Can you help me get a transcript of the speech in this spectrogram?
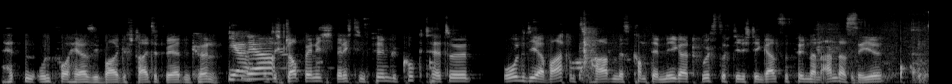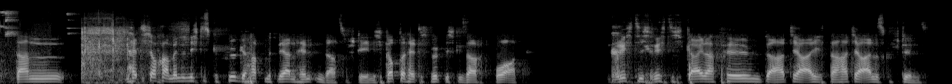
hätten unvorhersehbar gestaltet werden können. Ja. Ja. Und ich glaube, wenn ich, wenn ich den Film geguckt hätte, ohne die Erwartung zu haben, es kommt der Mega-Twist, auf den ich den ganzen Film dann anders sehe, dann hätte ich auch am Ende nicht das Gefühl gehabt, mit leeren Händen dazustehen. Ich glaube, dann hätte ich wirklich gesagt, boah, richtig, richtig geiler Film, da hat ja eigentlich, da hat ja alles gestimmt.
